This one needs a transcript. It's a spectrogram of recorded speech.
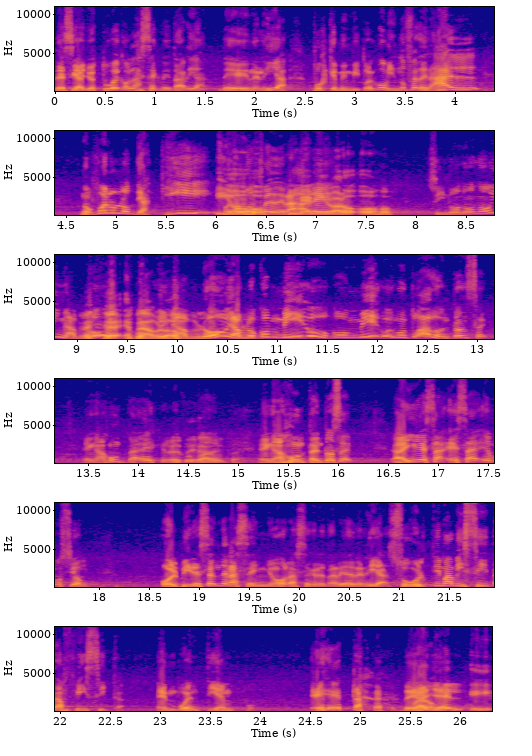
decía, yo estuve con la secretaria de Energía porque me invitó el gobierno federal. No fueron los de aquí, Y fueron ojo, los me federales. miró a los ojos. Sí, no, no, no, y me habló. Me habló. Y me habló, y habló conmigo, conmigo en Utuado. Entonces, en Ajunta, ¿eh? Sí, Utuado. Ajunta. En Ajunta. Entonces, ahí esa, esa emoción. Olvídese de la señora secretaria de Energía. Su última visita física, en buen tiempo, es esta de Bueno, ayer. y-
